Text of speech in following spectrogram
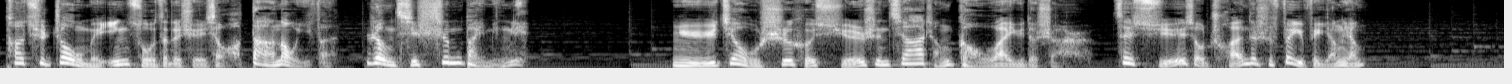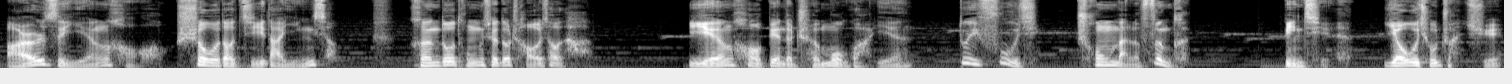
他去赵美英所在的学校大闹一番，让其身败名裂。女教师和学生家长搞外遇的事儿，在学校传的是沸沸扬扬。儿子严浩受到极大影响，很多同学都嘲笑他。严浩变得沉默寡言，对父亲充满了愤恨，并且要求转学。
